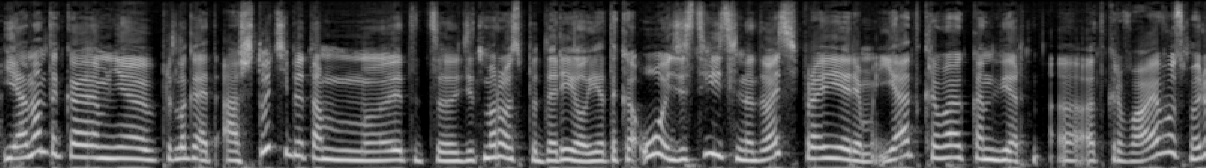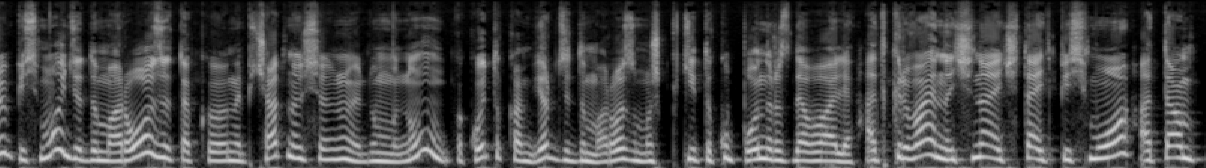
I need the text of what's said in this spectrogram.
и она такая мне предлагает, а что тебе там этот э, Дед Мороз подарил? Я такая, о, действительно, давайте проверим. Я открываю конверт, э, открываю его, смотрю, письмо Деда Мороза, так э, напечатано все, ну, я думаю, ну, какой-то конверт Деда Мороза, может, какие-то купоны раздавали. Открываю, начинаю читать письмо, а там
